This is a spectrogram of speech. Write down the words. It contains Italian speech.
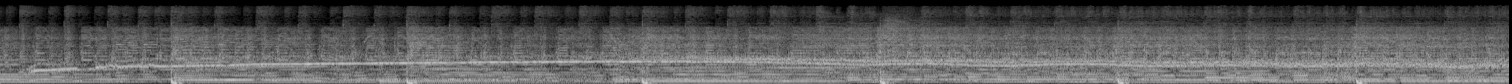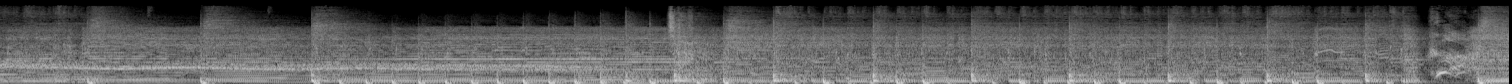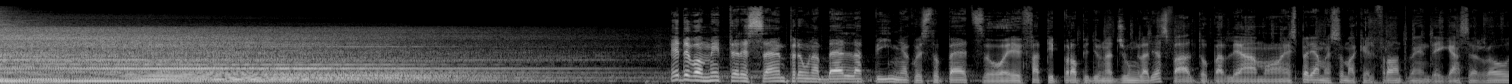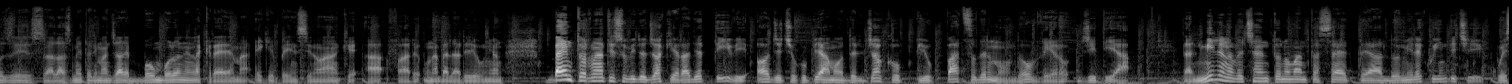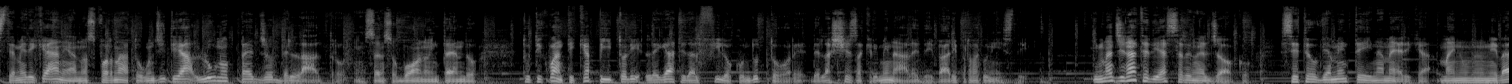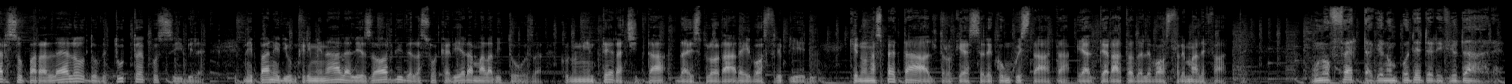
devo ammettere sempre una bella pigna questo pezzo e fatti proprio di una giungla di asfalto parliamo e speriamo insomma che il frontman dei Guns N' Roses la smetta di mangiare bomboloni alla crema e che pensino anche a fare una bella reunion. Bentornati su Videogiochi Radioattivi, oggi ci occupiamo del gioco più pazzo del mondo, ovvero GTA. Dal 1997 al 2015 questi americani hanno sfornato un GTA l'uno peggio dell'altro, in senso buono intendo tutti quanti capitoli legati dal filo conduttore dell'ascesa criminale dei vari protagonisti. Immaginate di essere nel gioco. Siete ovviamente in America, ma in un universo parallelo dove tutto è possibile, nei panni di un criminale agli esordi della sua carriera malavitosa, con un'intera città da esplorare ai vostri piedi, che non aspetta altro che essere conquistata e alterata dalle vostre malefatte. Un'offerta che non potete rifiutare.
